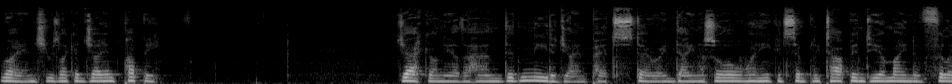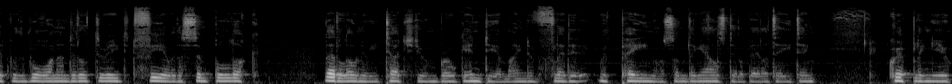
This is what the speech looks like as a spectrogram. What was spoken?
Ryan, she was like a giant puppy Jack, on the other hand, didn't need a giant pet steroid dinosaur when he could simply tap into your mind and fill it with raw and unadulterated fear with a simple look, let alone if he touched you and broke into your mind and flooded it with pain or something else debilitating, crippling you.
